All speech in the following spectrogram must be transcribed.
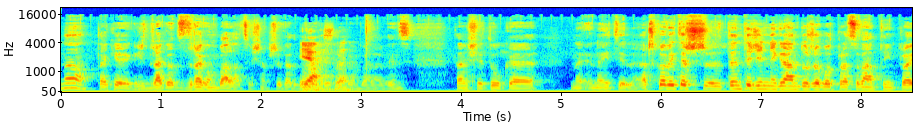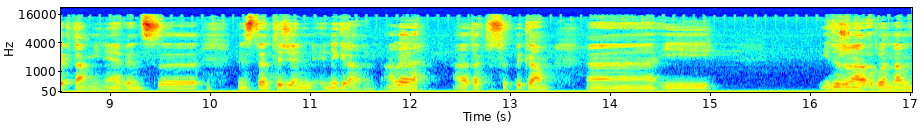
no, takie jakieś Drago, z Dragon Balla coś na przykład. Jasne. lubię Dragon Balla, więc tam się tłukę no, no i tyle. Aczkolwiek też e, ten tydzień nie grałem dużo, bo pracowałem tymi projektami, nie? Więc, e, więc ten tydzień nie grałem. Ale, ale tak to sobie pykam e, i, i dużo oglądam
